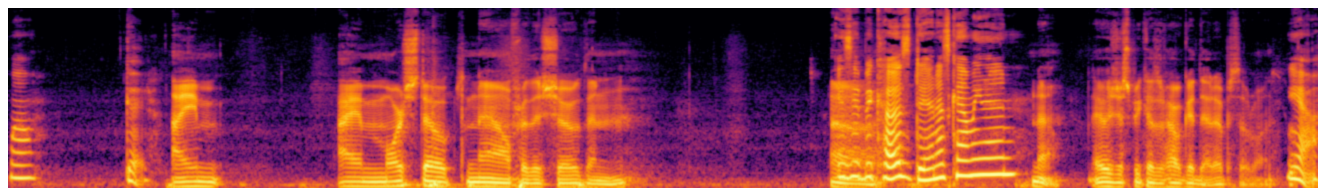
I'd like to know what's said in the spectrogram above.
Well, good. I'm I am more stoked now for this show than Is uh, it because Din is coming in? no. It was just because of how good that episode was. Yeah.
